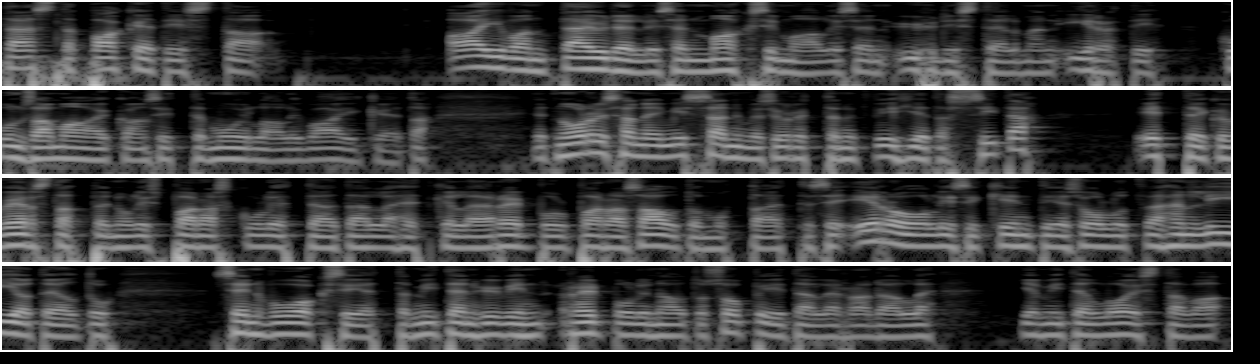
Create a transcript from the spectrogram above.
tästä paketista aivan täydellisen maksimaalisen yhdistelmän irti, kun samaan aikaan sitten muilla oli vaikeaa. Et Norrishan ei missään nimessä yrittänyt vihjetä sitä, etteikö Verstappen olisi paras kuljettaja tällä hetkellä ja Red Bull paras auto, mutta että se ero olisi kenties ollut vähän liioteltu sen vuoksi, että miten hyvin Red Bullin auto sopii tälle radalle ja miten loistava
